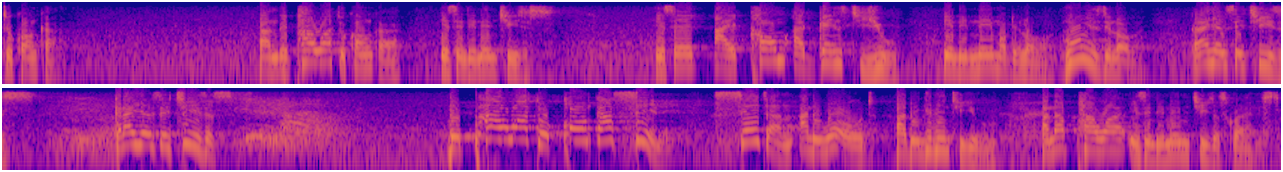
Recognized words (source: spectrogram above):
to conquer. And the power to conquer is in the name Jesus. He said, I come against you in the name of the Lord. Who is the Lord? Can I hear you say Jesus? Can I hear you say Jesus? Jesus. The power to conquer sin, Satan, and the world have been given to you. And that power is in the name Jesus Christ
